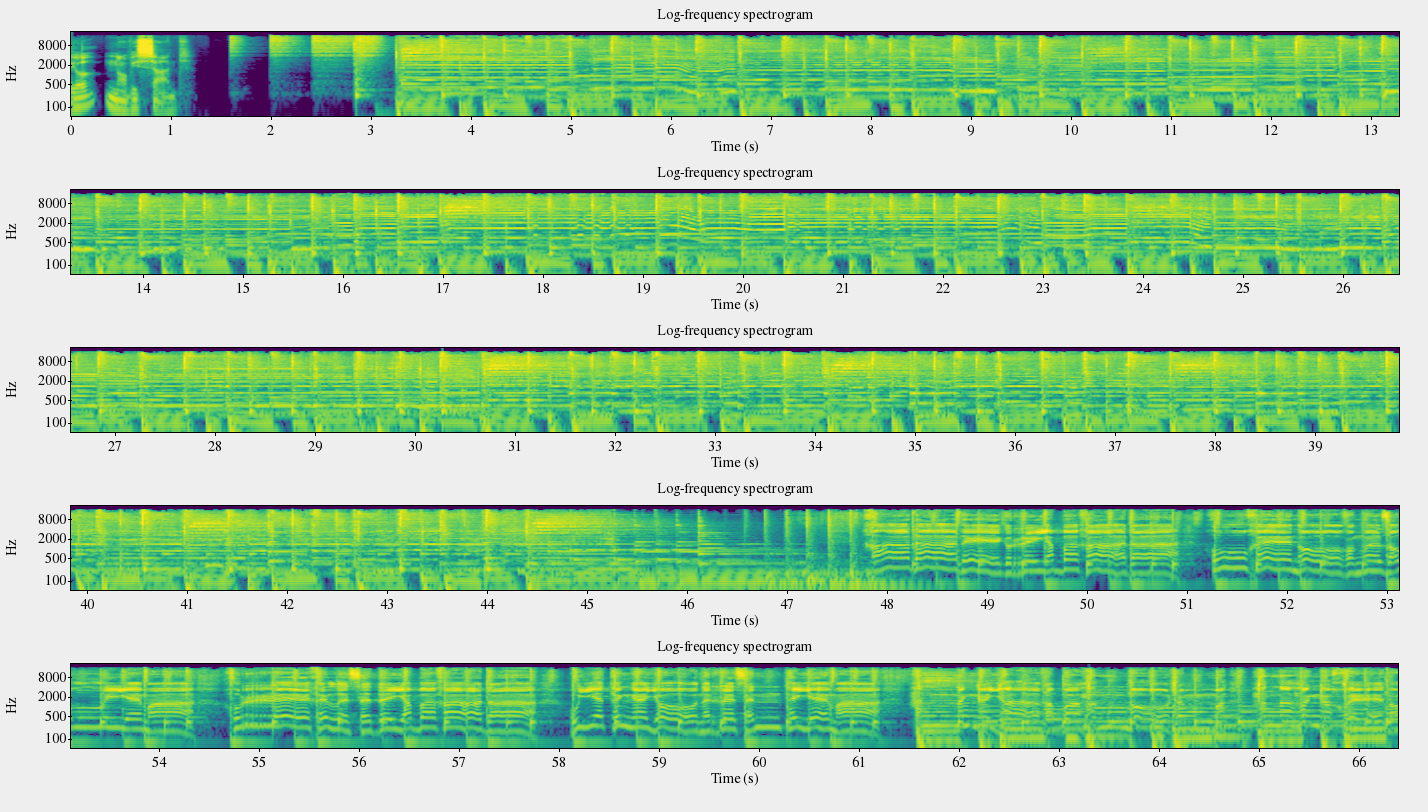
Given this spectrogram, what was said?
Radio Novi Sad. ябахада хухен оғыңыз олиема хурре хылсыды ябахада уетіңе йоныры сентеема ханнаңа яғаба ханножыма ханна ханга хуено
